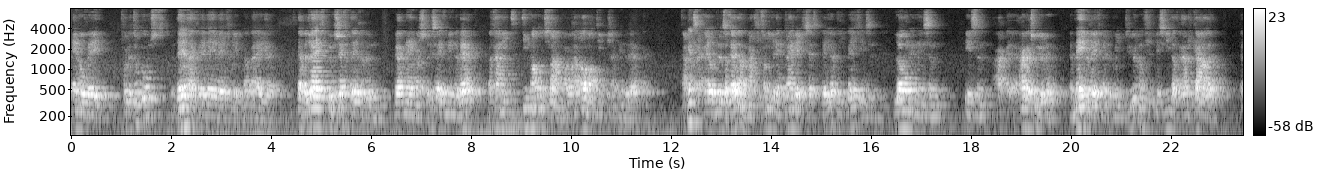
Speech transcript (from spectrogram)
uh, NOW voor de toekomst. Een deeltijd-WW-regeling, waarbij ja, bedrijven kunnen zeggen tegen hun werknemers, er is even minder werk. We gaan niet 10 man ontslaan, maar we gaan allemaal 10% minder werken. Nou, dat is eigenlijk heel nuttig, hè? dan maak je van iedereen een klein beetje ZZP'er, die een beetje in zijn loon en in zijn, in zijn arbeidsuren meebewegen met de conjunctuur. Dan hoef je tenminste niet dat radicale, uh,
